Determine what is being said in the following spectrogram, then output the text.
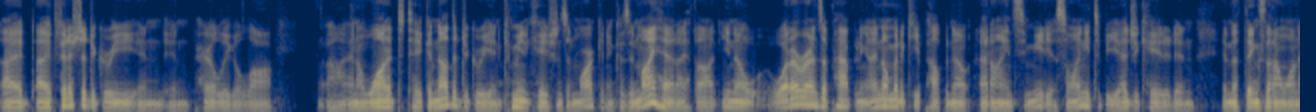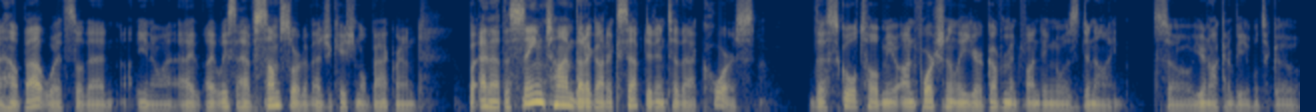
I had, I had finished a degree in in paralegal law, uh, and I wanted to take another degree in communications and marketing because in my head I thought, you know, whatever ends up happening, I know I'm going to keep helping out at INC Media, so I need to be educated in in the things that I want to help out with, so that you know, I, I at least I have some sort of educational background. But and at the same time that I got accepted into that course, the school told me, unfortunately, your government funding was denied, so you're not going to be able to go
